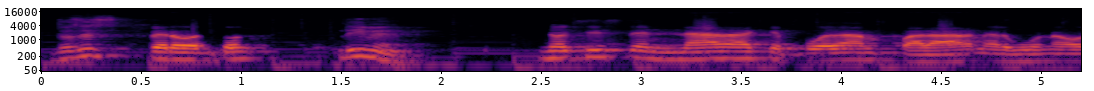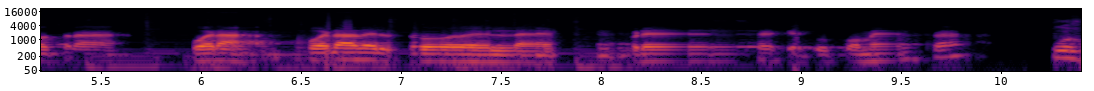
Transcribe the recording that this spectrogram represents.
Entonces. Pero entonces. Dime. No existe nada que pueda ampararme alguna otra fuera, fuera de lo de la empresa que tú comentas. Pues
